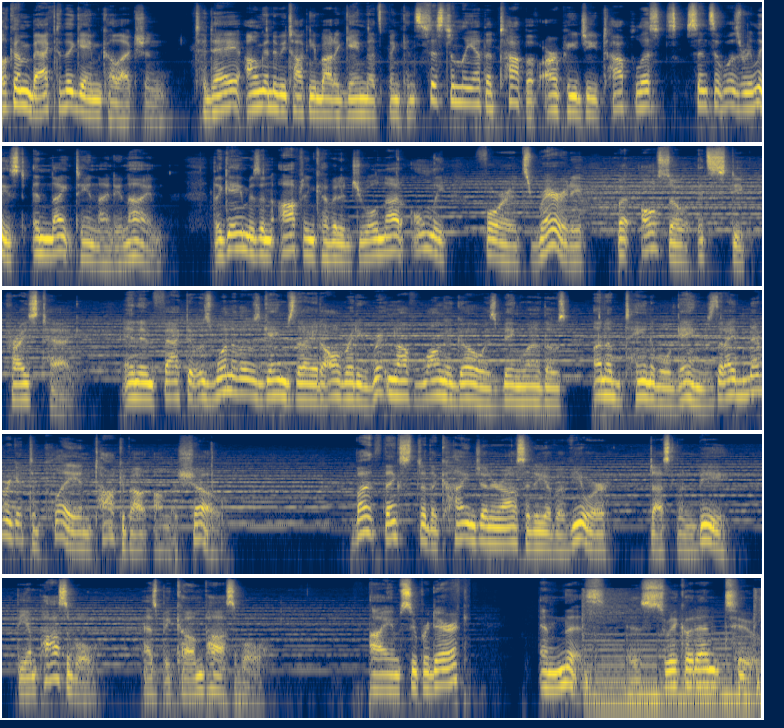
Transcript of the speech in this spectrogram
Welcome back to the Game Collection. Today, I'm going to be talking about a game that's been consistently at the top of RPG top lists since it was released in 1999. The game is an often coveted jewel not only for its rarity, but also its steep price tag. And in fact, it was one of those games that I had already written off long ago as being one of those unobtainable games that I'd never get to play and talk about on the show. But thanks to the kind generosity of a viewer, Dustman B, the impossible has become possible. I am Super Derek, and this is Suikoden 2.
